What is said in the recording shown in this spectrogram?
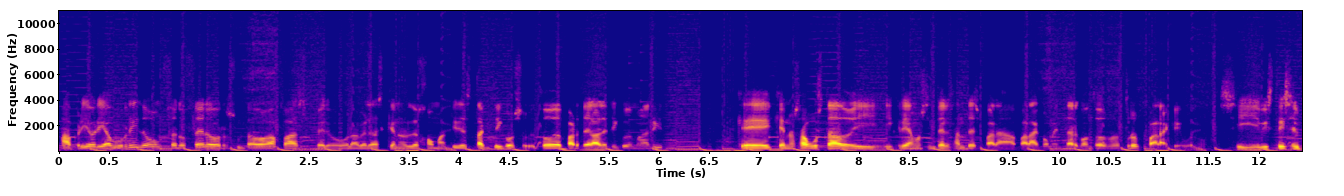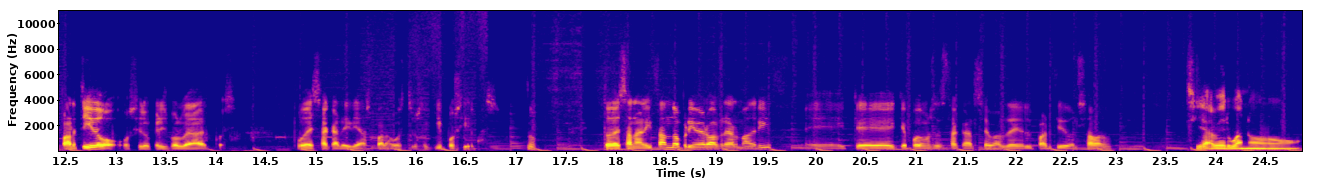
a priori aburrido, un 0-0, resultado gafas, pero la verdad es que nos dejó matices tácticos, sobre todo de parte del Atlético de Madrid, que, nos ha gustado y, creíamos interesantes para, comentar con todos nosotros, para que, bueno, si visteis el partido o si lo queréis volver a ver, pues podéis sacar ideas para vuestros equipos y demás. Entonces, analizando primero al Real Madrid, eh, ¿qué, podemos destacar, Sebas, del partido del sábado? Sí, a ver, bueno,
